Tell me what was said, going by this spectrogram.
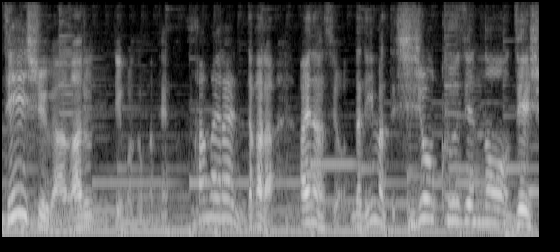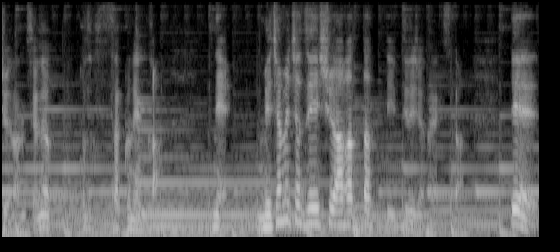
税収が上がるっていうことがね、考えられる。だから、あれなんですよ。だって今って史上空前の税収なんですよね、昨年間。ね、めちゃめちゃ税収上がったって言ってるじゃないですか。で、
